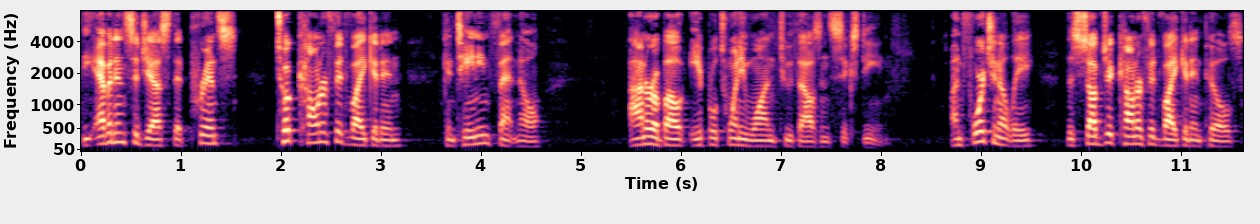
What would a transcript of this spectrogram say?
The evidence suggests that Prince took counterfeit Vicodin containing fentanyl on or about April 21, 2016. Unfortunately, the subject counterfeit Vicodin pills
